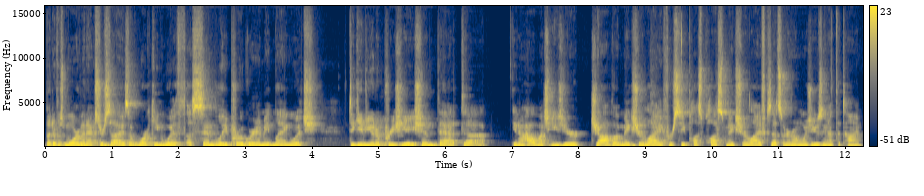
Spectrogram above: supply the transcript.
but it was more of an exercise of working with assembly programming language to give you an appreciation that, uh, you know, how much easier Java makes your life or C makes your life, because that's what everyone was using at the time.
